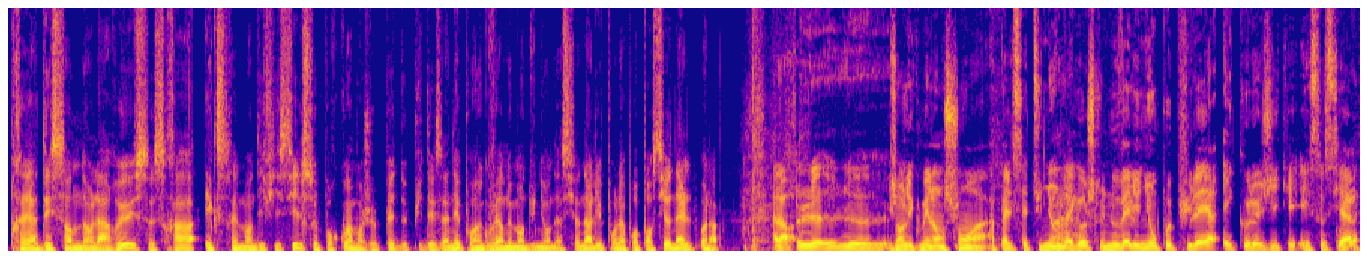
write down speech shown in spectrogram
prêt à descendre dans la rue, ce sera extrêmement difficile. C'est pourquoi moi je plaide depuis des années pour un gouvernement d'union nationale et pour la proportionnelle. Voilà. Alors le, Jean-Luc Mélenchon appelle cette union de la gauche la nouvelle union populaire, écologique et, sociale.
